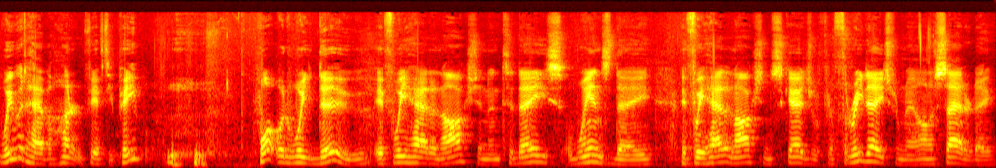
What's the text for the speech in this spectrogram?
we would have 150 people what would we do if we had an auction and today's Wednesday, if we had an auction scheduled for three days from now on a Saturday,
